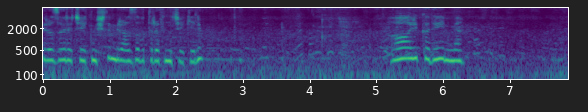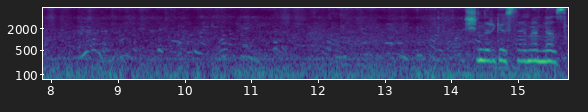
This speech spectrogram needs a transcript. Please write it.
Biraz öyle çekmiştim. Biraz da bu tarafını çekelim. Harika değil mi? Şunları göstermem lazım.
